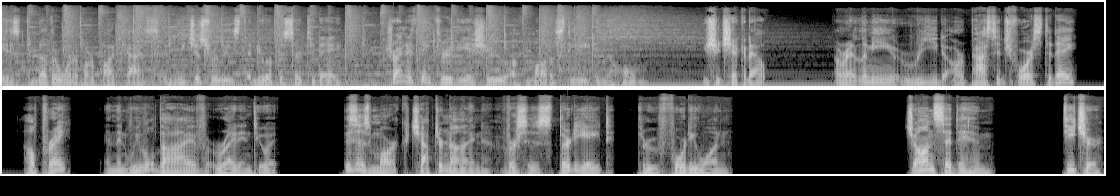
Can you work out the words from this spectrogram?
is another one of our podcasts, and we just released a new episode today trying to think through the issue of modesty in the home. You should check it out. All right, let me read our passage for us today. I'll pray, and then we will dive right into it. This is Mark chapter 9, verses 38 through 41. John said to him, Teacher,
